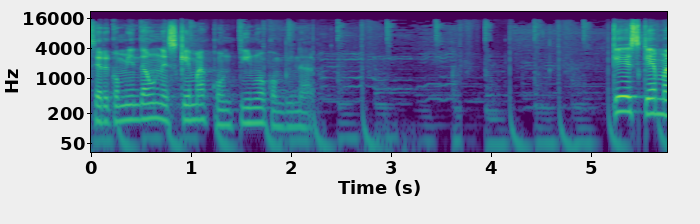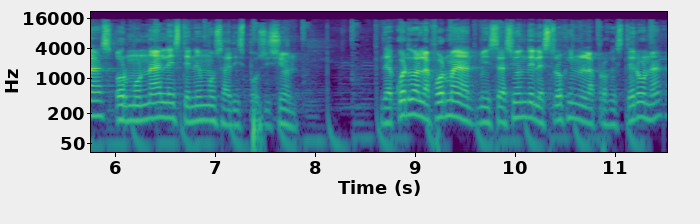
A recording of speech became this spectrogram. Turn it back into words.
se recomienda un esquema continuo combinado. ¿Qué esquemas hormonales tenemos a disposición? De acuerdo a la forma de administración del estrógeno y la progesterona,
